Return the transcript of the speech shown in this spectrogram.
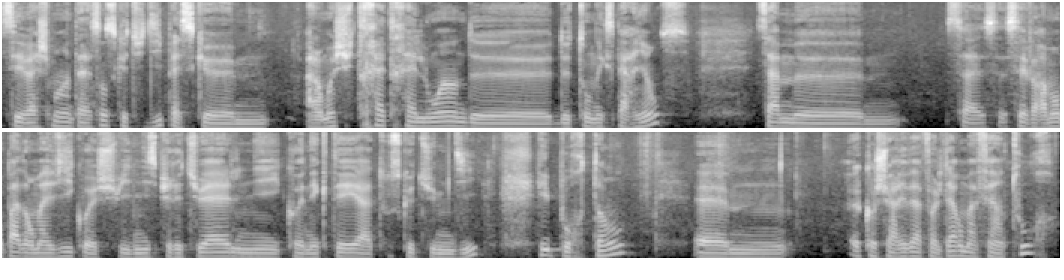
C'est vachement intéressant ce que tu dis parce que, hum, alors moi je suis très très loin de, de ton expérience. Ça me, ça, c'est vraiment pas dans ma vie quoi. Je suis ni spirituel ni connecté à tout ce que tu me dis. Et pourtant, euh, quand je suis arrivé à Voltaire, on m'a fait un tour.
